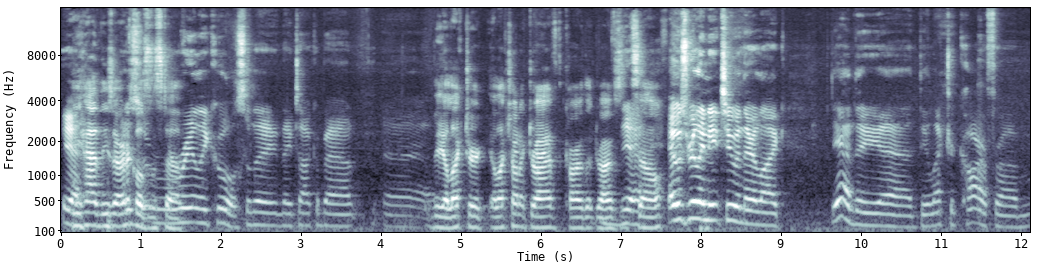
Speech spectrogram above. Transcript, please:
yeah. he had these articles and stuff. Really cool. So they they talk about. Uh, the electric electronic drive, the car that drives Yeah. itself. It was really neat too, and they're like, yeah, the uh, the electric car from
